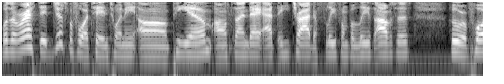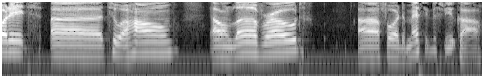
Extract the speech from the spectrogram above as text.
was arrested just before 10:20 um, p.m. on Sunday after he tried to flee from police officers who reported uh, to a home on Love Road uh, for a domestic dispute call.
